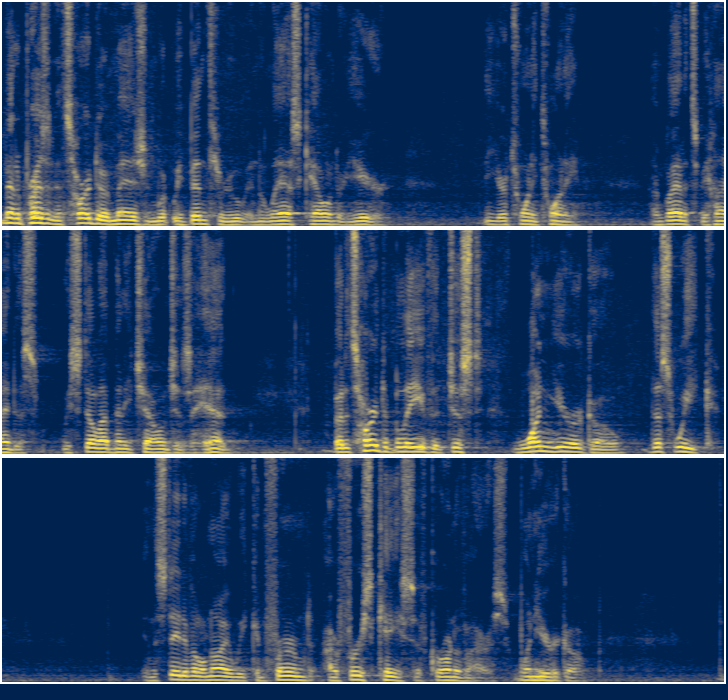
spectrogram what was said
Madam President, it's hard to imagine what we've been through in the last calendar year, the year 2020. I'm glad it's behind us. We still have many challenges ahead. But it's hard to believe that just one year ago, this week, in the state of Illinois, we confirmed our first case of coronavirus one year ago. The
